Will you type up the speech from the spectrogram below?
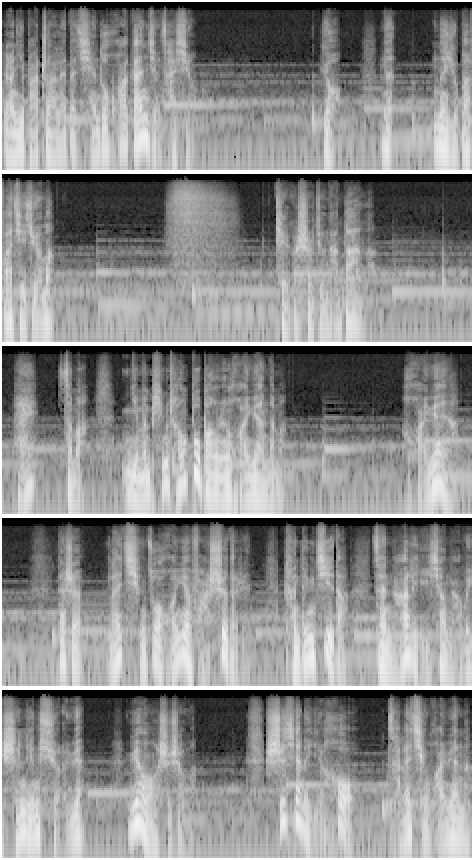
让你把赚来的钱都花干净才行。哟，那那有办法解决吗？这个事儿就难办了。哎，怎么你们平常不帮人还愿的吗？还愿啊，但是来请做还愿法事的人肯定记得在哪里向哪位神灵许了愿，愿望是什么，实现了以后才来请还愿呢。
